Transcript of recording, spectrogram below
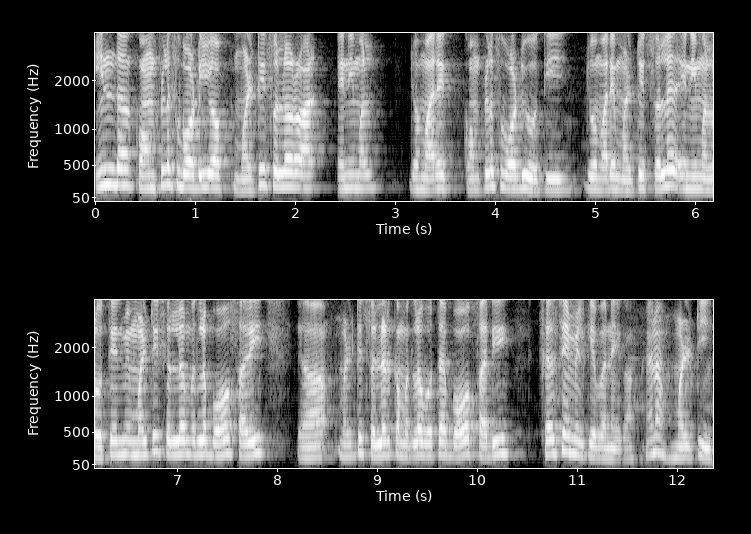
In the complex body of multicellular animal जो हमारे कॉम्प्लेक्स बॉडी होती है जो हमारे मल्टी सेलर एनिमल होते हैं इसमें मल्टी सेलर मतलब बहुत सारी मल्टी सेलर का मतलब होता है बहुत सारी सेल से बनेगा, है ना? मल्टी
